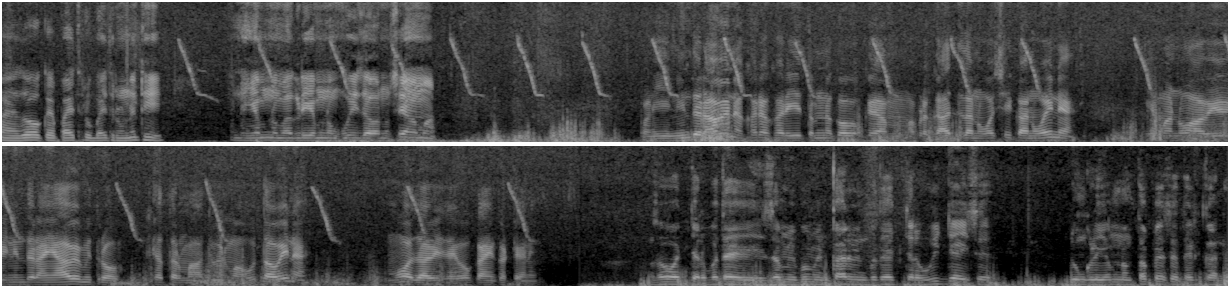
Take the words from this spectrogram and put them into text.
અહીંયા જો કંઈ પાથરું બાથરું નથી અને એમનેમ આગળ એમનેમ હોઈ જવાનું છે આમાં. પણ એ નીંદર આવે ને ખરેખર એ તમને કહો કે આમ આપણે ગાદલાનું ઓશિકાનું હોય ને, એમાં ન આવે એવી નીંદર અહીંયા આવે મિત્રો. ખેતરમાં, ધૂળમાં હોતા હોય ને, મોજ આવી જાય હો કાંઈ ઘટે નહીં. જો અત્યારે બધા જમી બમીને કારવીને બધા અત્યારે હોઈ જાય છે. ડુંગળી એમને તપે છે તડકાને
